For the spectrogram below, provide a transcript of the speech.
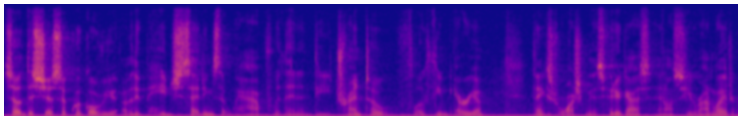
So this is just a quick overview of the page settings that we have within the Trento Flotheme area. Thanks for watching this video guys, and I'll see you around later.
